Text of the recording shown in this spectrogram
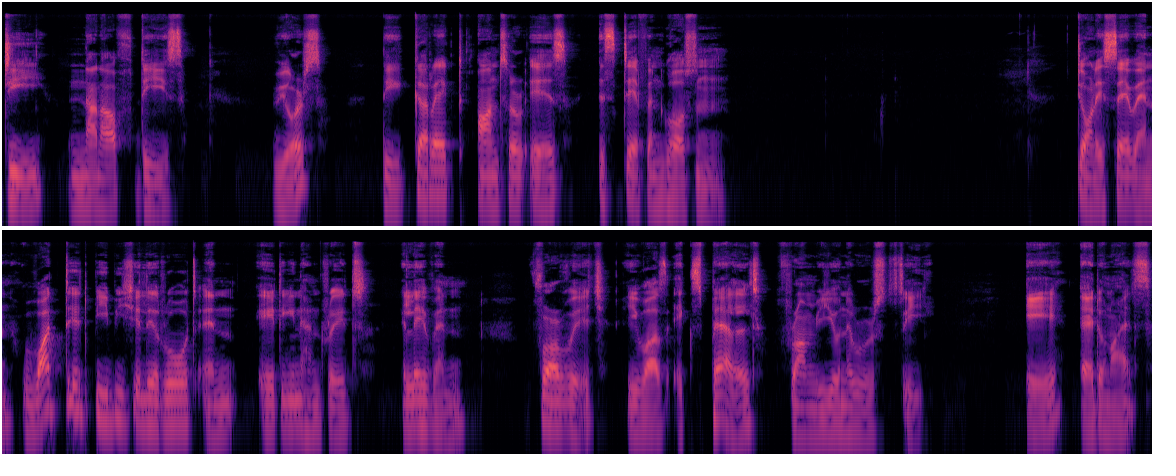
D. None of these. Viewers, the correct answer is Stephen Gosson. 27. What did P.B. Shelley wrote in 1811 for which he was expelled from university? A. Adonais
